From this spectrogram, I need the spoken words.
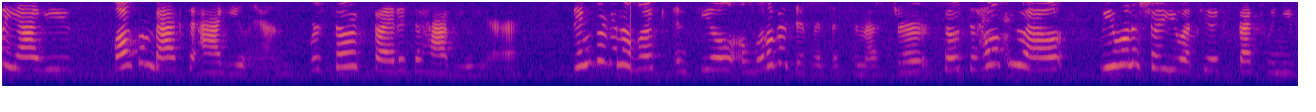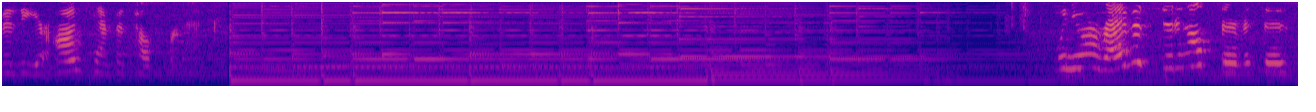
Howdy Aggies! Welcome back to Aggieland. We're so excited to have you here. Things are going to look and feel a little bit different this semester, so to help you out, we want to show you what to expect when you visit your on-campus health clinic. When you arrive at Student Health Services,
